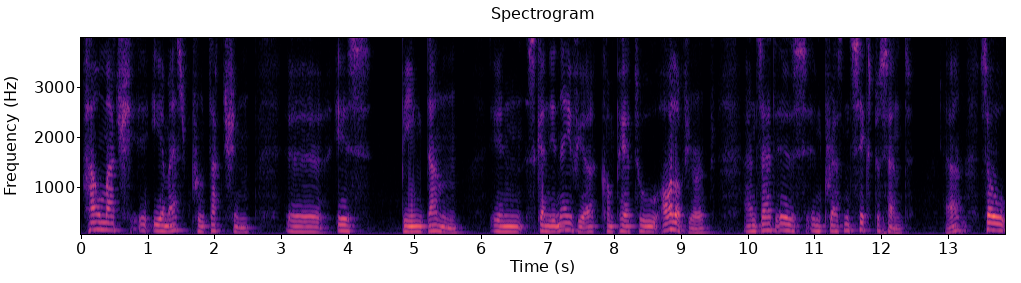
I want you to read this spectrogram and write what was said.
how much EMS production uh, is being done in Scandinavia compared to all of Europe, and that is in present 6%. Yeah? So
